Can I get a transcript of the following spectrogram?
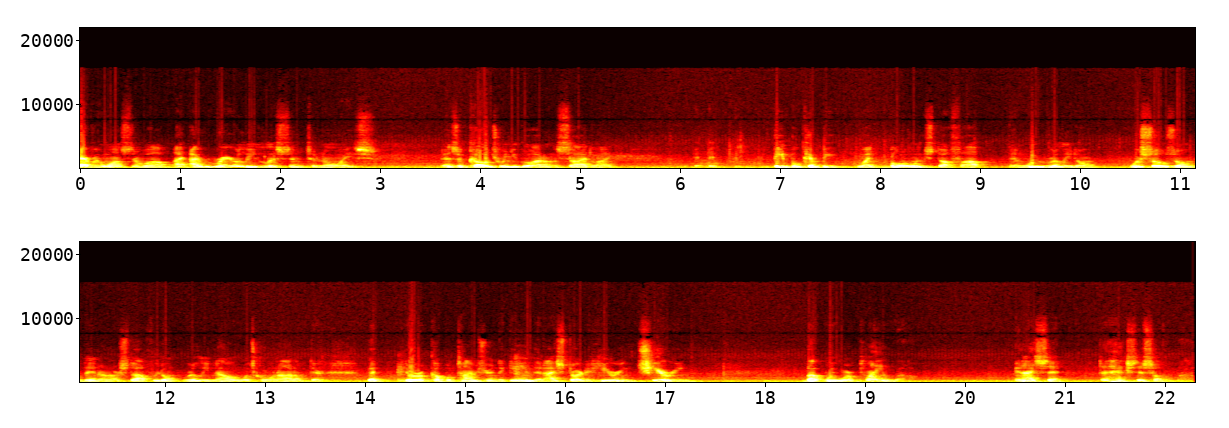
Every once in a while, I, I, rarely listen to noise. As a coach, when you go out on the sideline, people can be like blowing stuff up, and we really don't. We're so zoned in on our stuff, we don't really know what's going on up there. But there were a couple times during the game that I started hearing cheering, but we weren't playing well. And I said, "What the heck's this all about?"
